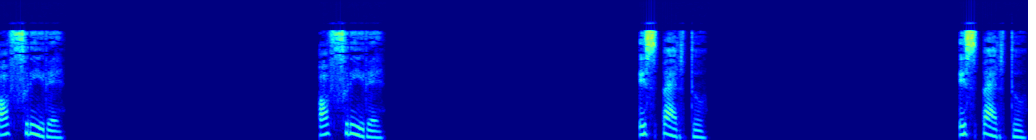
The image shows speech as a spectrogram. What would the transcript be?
Offrire. Offrire. Esperto. Esperto.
